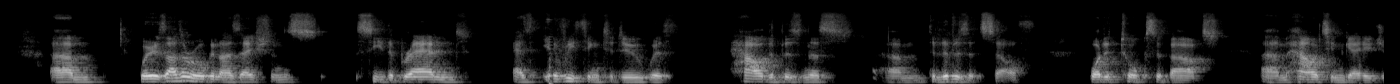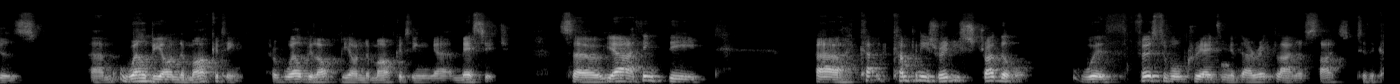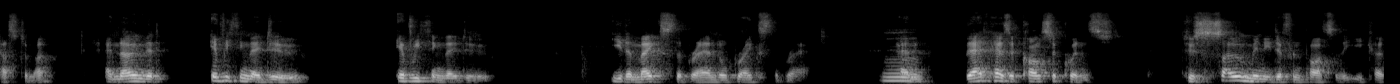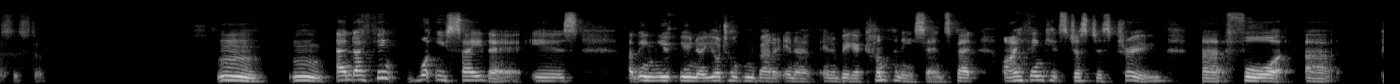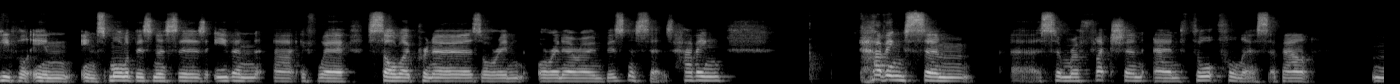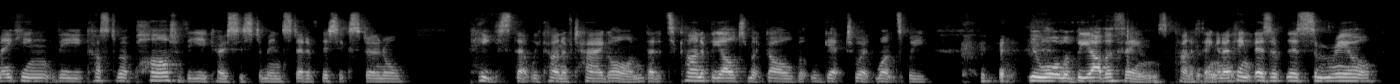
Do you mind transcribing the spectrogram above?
Um, whereas other organizations see the brand as everything to do with how the business um, delivers itself, what it talks about, um, how it engages, um, well beyond a marketing, well beyond a marketing uh, message. So yeah, I think the uh, co- companies really struggle with first of all creating a direct line of sight to the customer, and knowing that everything they do, everything they do either makes the brand or breaks the brand. Mm. And that has a consequence to so many different parts of the ecosystem. Mm, mm. And I think what you say there is, I mean, you, you know, you're talking about it in a in a bigger company sense, but I think it's just as true uh, for uh, people in in smaller businesses, even uh, if we're solopreneurs or in or in our own businesses, having having some uh, some reflection and thoughtfulness about making the customer part of the ecosystem instead of this external piece that we kind of tag on that it's kind of the ultimate goal but we'll get to it once we do all of the other things kind of thing. And i think there's a, there's some real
